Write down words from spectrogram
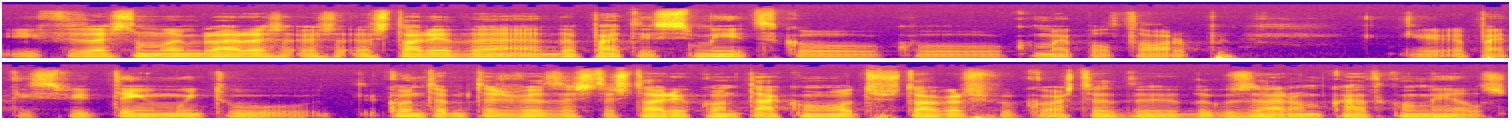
e fizeste-me lembrar a, a- a história da, da Patti Smith com, com, com o Mapplethorpe. A Patti Smith tem muito. Conta muitas vezes esta história quando está com outros fotógrafos porque gosta de, de gozar um bocado com eles.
